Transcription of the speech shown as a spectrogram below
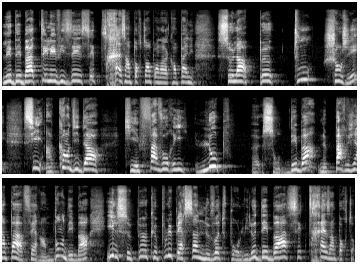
Les débats télévisés, c'est très important pendant la campagne. Cela peut tout changer si un candidat qui est favori loupe euh, son débat, ne parvient pas à faire un bon débat, il se peut que plus personne ne vote pour lui. Le débat, c'est très important.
